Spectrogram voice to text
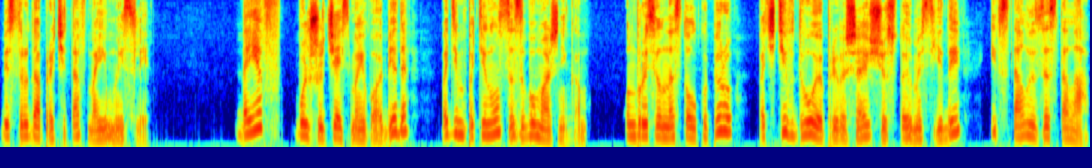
без труда прочитав мои мысли. Доев большую часть моего обеда, Вадим потянулся за бумажником. Он бросил на стол купюру, почти вдвое превышающую стоимость еды, и встал из-за стола.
